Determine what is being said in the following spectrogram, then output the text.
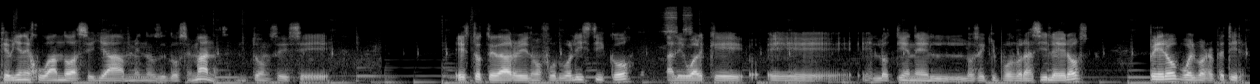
que viene jugando hace ya menos de dos semanas. Entonces, eh, esto te da ritmo futbolístico, al igual que lo tienen los equipos brasileros. Pero vuelvo a repetir,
